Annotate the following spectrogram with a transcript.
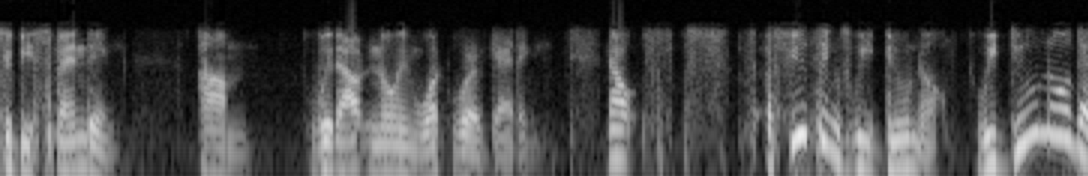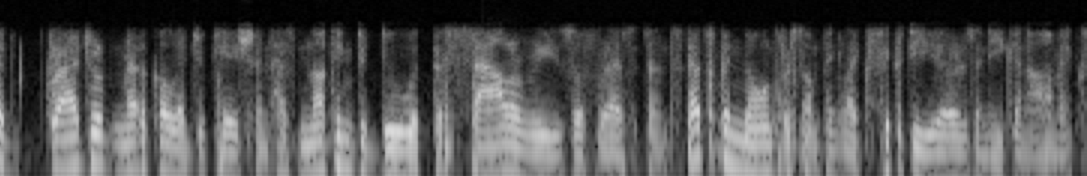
to be spending um, without knowing what we're getting. Now, a few things we do know. We do know that graduate medical education has nothing to do with the salaries of residents. That's been known for something like 60 years in economics.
